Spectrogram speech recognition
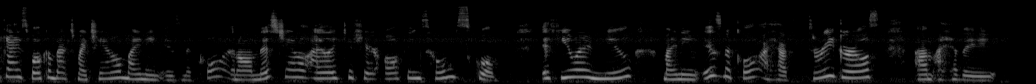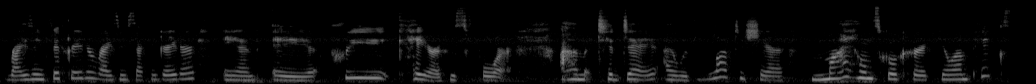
guys, welcome back to my channel. My name is Nicole and on this channel I like to share all things homeschool. If you are new, my name is Nicole. I have three girls. Um, I have a rising fifth grader, rising second grader, and a pre-Ker who's four. Um, today I would love to share my homeschool curriculum picks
